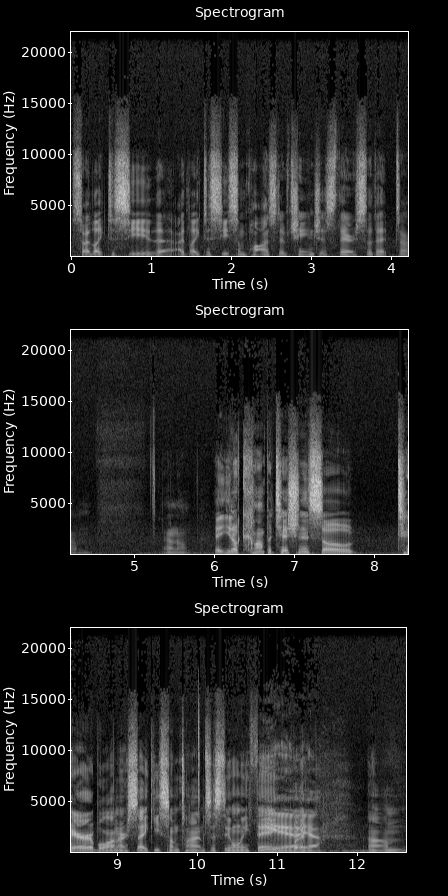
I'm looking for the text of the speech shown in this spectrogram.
so I'd like to see the I'd like to see some positive changes there, so that um, I don't know. It- you know, competition is so terrible on our psyche sometimes. It's the only thing. yeah, but, yeah. Um,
